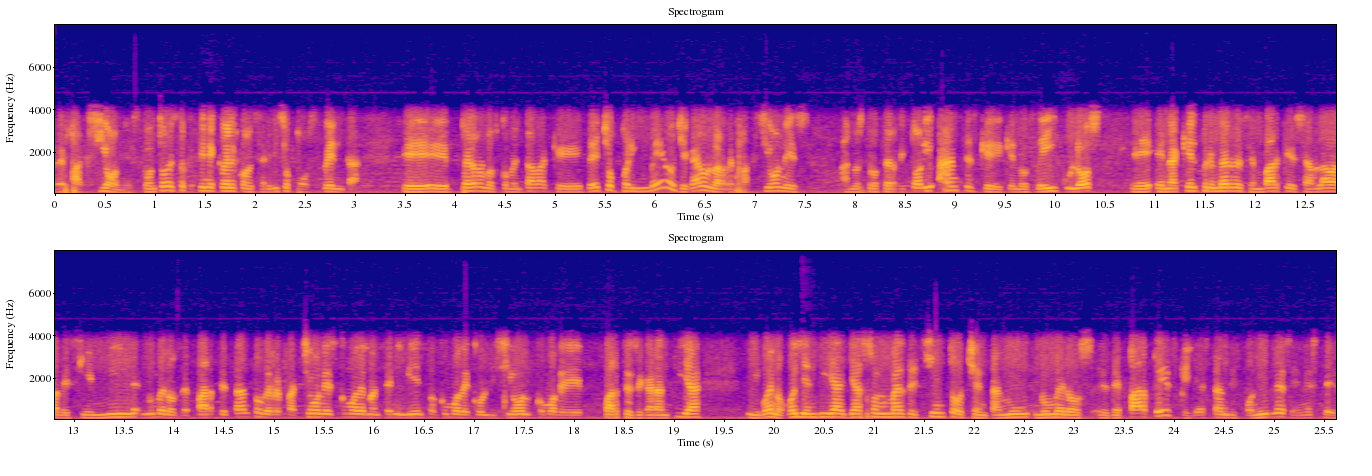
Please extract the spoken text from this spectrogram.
refacciones, con todo esto que tiene que ver con el servicio postventa. Eh, Pedro nos comentaba que de hecho primero llegaron las refacciones a nuestro territorio antes que los vehículos eh, en aquel primer desembarque se hablaba de 100.000 números de parte, tanto de refacciones como de mantenimiento, como de colisión, como de partes de garantía. Y bueno, hoy en día ya son más de 180 mil números eh, de partes que ya están disponibles en este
